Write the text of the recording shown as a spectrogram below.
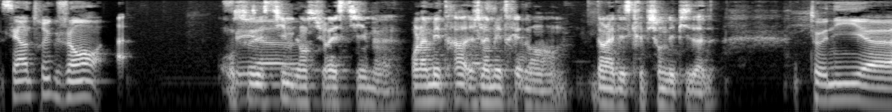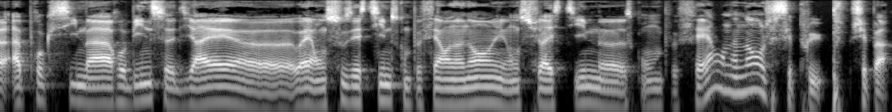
C'est un truc genre On sous-estime et on surestime. On la mettra, je la mettrai dans, dans la description de l'épisode. Tony euh, Approxima Robbins dirait euh, ouais on sous-estime ce qu'on peut faire en un an et on surestime euh, ce qu'on peut faire en un an je sais plus. Je sais pas.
